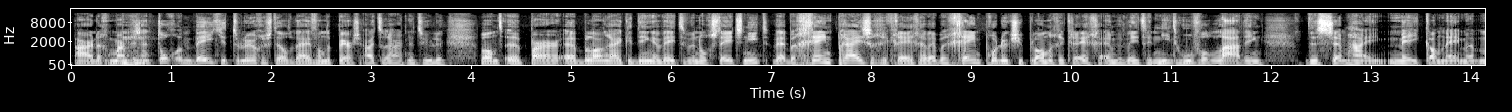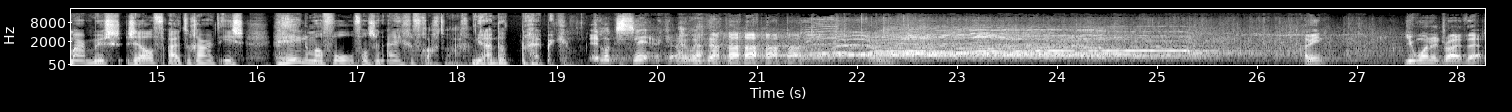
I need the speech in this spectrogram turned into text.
aardig. Maar we zijn toch een beetje teleurgesteld, wij van de pers, uiteraard natuurlijk. Want een paar eh, belangrijke dingen weten we nog steeds niet. We hebben geen prijzen gekregen, we hebben geen productieplannen gekregen. En we weten niet hoeveel lading de Semhai mee kan nemen. Maar Musk zelf, uiteraard, is helemaal vol van zijn eigen vrachtwagen. Ja, dat begrijp ik. It looks sick. I mean, look at that I mean, you want to drive that.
